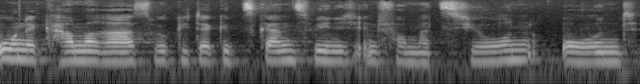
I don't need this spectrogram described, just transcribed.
ohne Kameras, wirklich, da gibt es ganz wenig Informationen. Und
